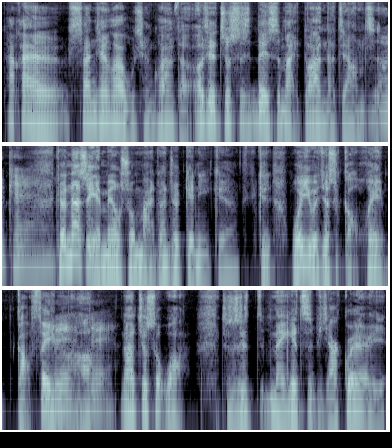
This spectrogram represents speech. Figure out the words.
大概三千块、五千块的，而且就是类似买断的这样子。？OK，可是那时候也没有说买断就给你一个，给我以为就是稿费稿费嘛啊那就是哇，就是每一个字比较贵而已。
